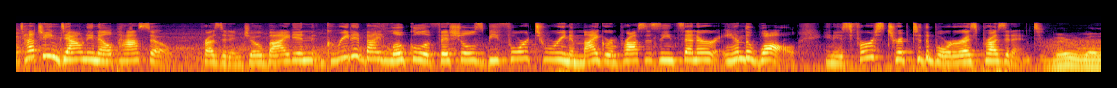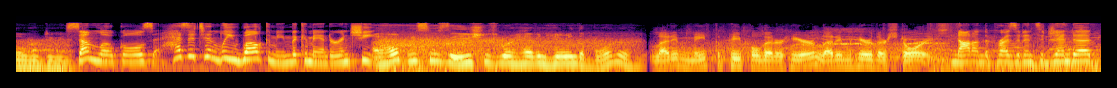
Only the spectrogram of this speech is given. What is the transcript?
Touching down in El Paso, President Joe Biden greeted by local officials before touring a migrant processing center and the wall in his first trip to the border as president. Very well overdue. Some locals hesitantly welcoming the commander in chief. I hope he sees the issues we're having here in the border. Let him meet the people that are here, let him hear their stories. Not on the president's agenda,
